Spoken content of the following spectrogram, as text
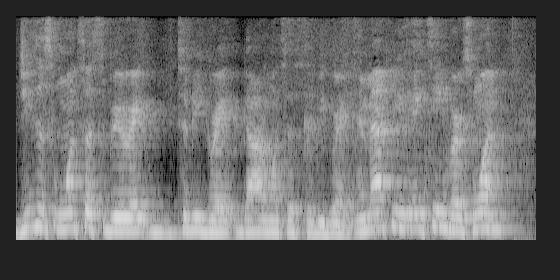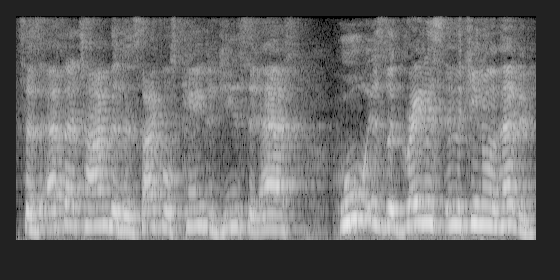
Jesus wants us to be great, to be great. God wants us to be great. In Matthew 18, verse 1, says, At that time the disciples came to Jesus and asked, Who is the greatest in the kingdom of heaven?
